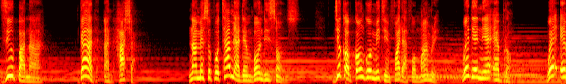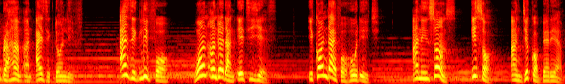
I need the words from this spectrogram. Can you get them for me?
Zilpah na Gad and Asher. Na Mesopotamia dem born these sons. Jacob come go meet him father for Mamre, wey dey near Hebron, where Abraham and Isaac don live. Isaac live for 180 years. He can't die for old age, and him sons Esau and Jacob bury am.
